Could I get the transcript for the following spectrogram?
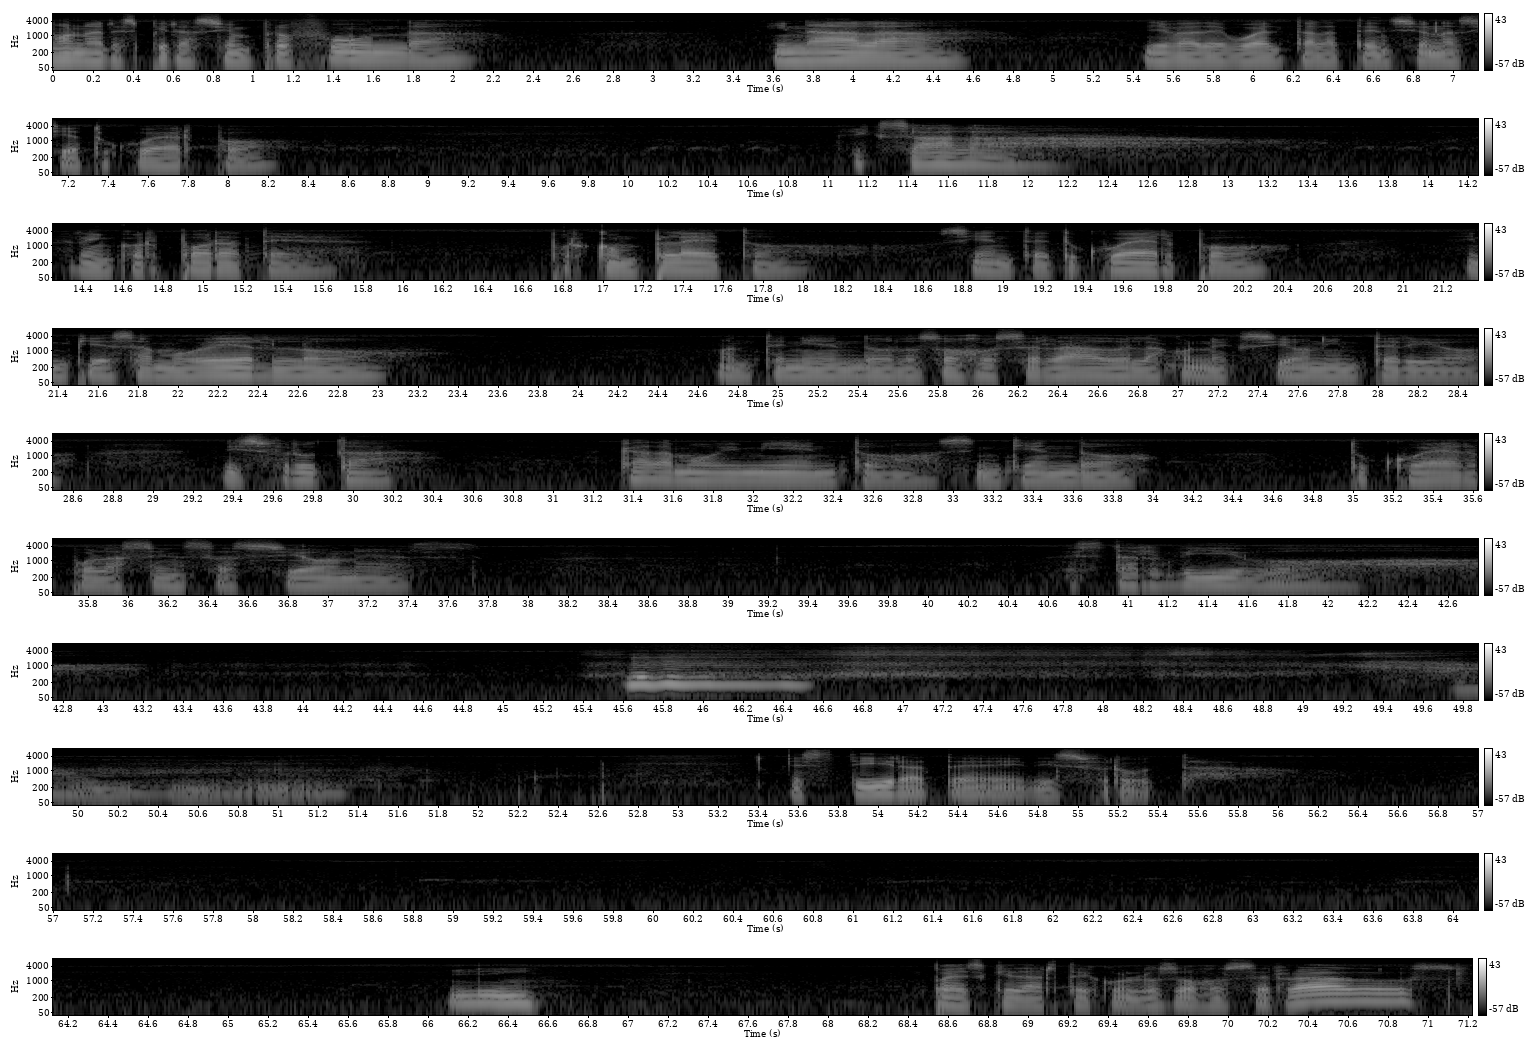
Toma una respiración profunda. Inhala. Lleva de vuelta la atención hacia tu cuerpo. Exhala. Reincorpórate por completo. Siente tu cuerpo. Empieza a moverlo manteniendo los ojos cerrados y la conexión interior. Disfruta cada movimiento, sintiendo tu cuerpo, las sensaciones, estar vivo. Estírate y disfruta. Y puedes quedarte con los ojos cerrados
